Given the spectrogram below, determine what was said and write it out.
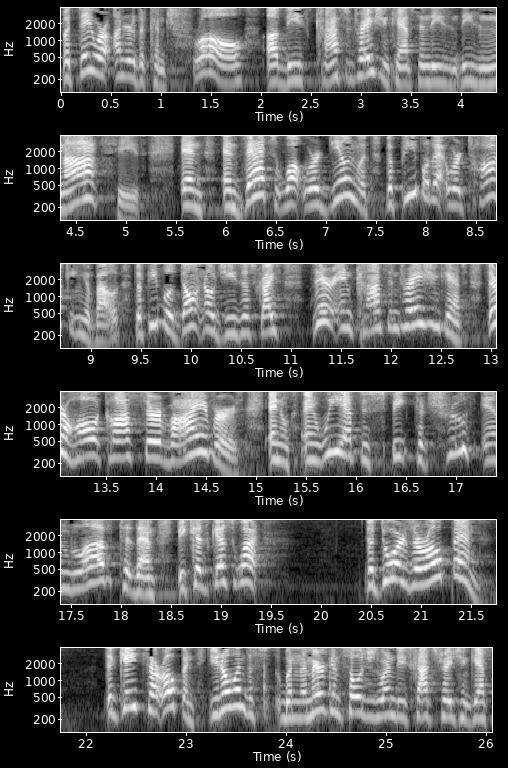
But they were under the control of these concentration camps and these, these Nazis. And, and that's what we're dealing with. The people that we're talking about, the people who don't know Jesus Christ, they're in concentration camps. They're Holocaust survivors. And, and we have to speak the truth in love to them because guess what? The doors are open. The gates are open. You know when the, when American soldiers went into these concentration camps,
